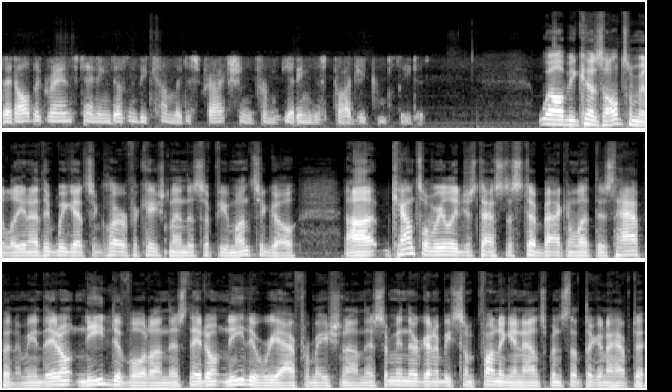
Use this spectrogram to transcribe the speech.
that all the grandstanding doesn't become a distraction from getting this project completed. Well, because ultimately, and I think we got some clarification on this a few months ago, uh, council really just has to step back and let this happen. I mean, they don't need to vote on this. They don't need a reaffirmation on this. I mean, there are going to be some funding announcements that they're going to have to,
